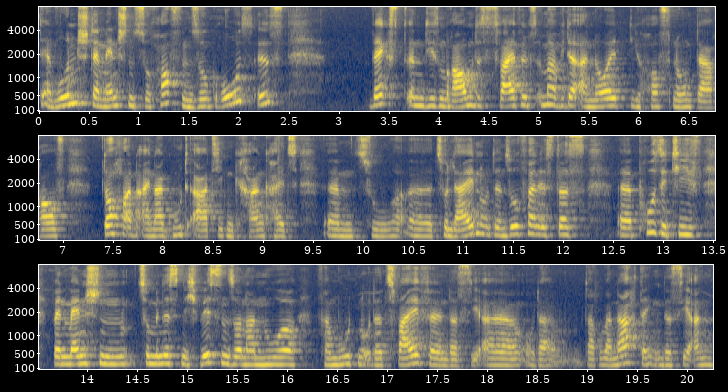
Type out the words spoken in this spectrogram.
der Wunsch der Menschen zu hoffen so groß ist, wächst in diesem Raum des Zweifels immer wieder erneut die Hoffnung darauf, doch an einer gutartigen Krankheit ähm, zu, äh, zu leiden. Und insofern ist das äh, positiv, wenn Menschen zumindest nicht wissen, sondern nur vermuten oder zweifeln, dass sie äh, oder darüber nachdenken, dass sie an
